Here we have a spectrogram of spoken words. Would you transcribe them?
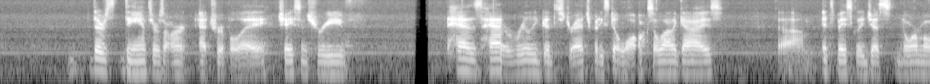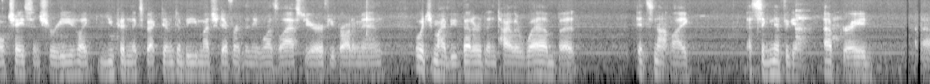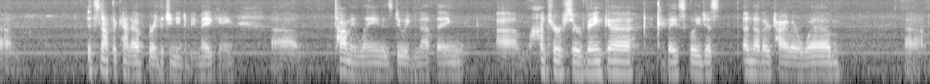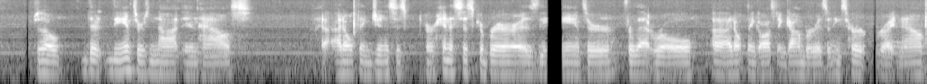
there's the answers aren't at AAA. Chasen Shreve has had a really good stretch, but he still walks a lot of guys. Um, it's basically just normal Chasen Shreve. Like you couldn't expect him to be much different than he was last year if you brought him in, which might be better than Tyler Webb, but it's not like a significant upgrade. Um, it's not the kind of upgrade that you need to be making. Uh, Tommy Layne is doing nothing. Um, Hunter Cervenka, basically just another Tyler Webb. Uh, so the the answer is not in house. I, I don't think Genesis or Genesis Cabrera is the answer for that role. Uh, I don't think Austin Gomber is, and he's hurt right now.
